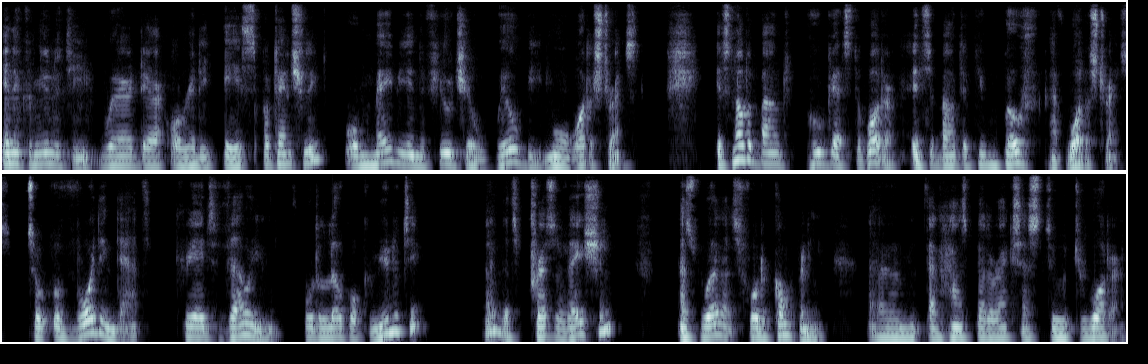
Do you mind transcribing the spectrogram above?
in a community where there already is potentially, or maybe in the future will be more water stress, it's not about who gets the water, it's about that you both have water stress. So avoiding that creates value for the local community that's preservation as well as for the company um, that has better access to, to water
